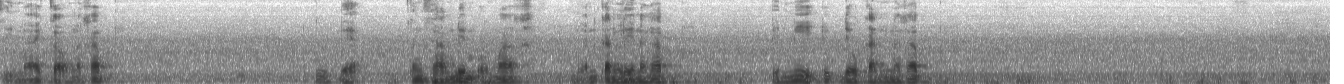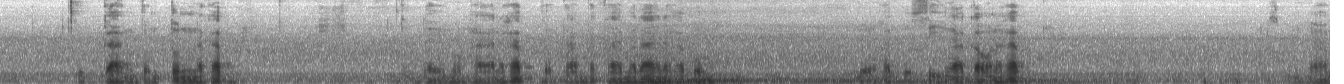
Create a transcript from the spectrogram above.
สีไม้เก่านะครับ รูปแบบทั้งสามเล่มออกมาเหมือนกันเลยนะครับ เป็นมีดยุคเดียวกันนะครับ จุดกลางต้นต้นนะครับท่านใดมองหานะครับสอบถามทักทายมาได้นะครับ ผมดูนะครับดูสีงาเก่านะครับสวยงาม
